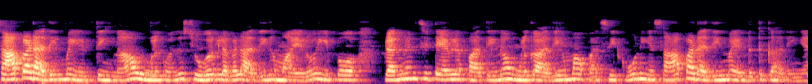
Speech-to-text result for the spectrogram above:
சாப்பாடு அதிகமாக எடுத்திங்கன்னா உங்களுக்கு வந்து சுகர் லெவல் அதிகமாயிரும். இப்போது ப்ரெக்னென்சி டைமில் பார்த்தீங்கன்னா உங்களுக்கு அதிகமாக பசிக்கும். நீங்கள் சாப்பாடு அதிகமாக எடுத்துக்காதீங்க.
